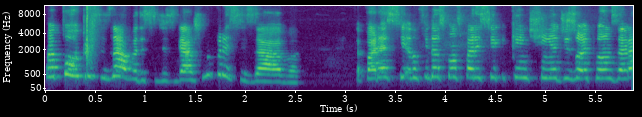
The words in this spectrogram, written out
Mas, pô, precisava desse desgaste? Não precisava. Parecia, no fim das contas, parecia que quem tinha 18 anos era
